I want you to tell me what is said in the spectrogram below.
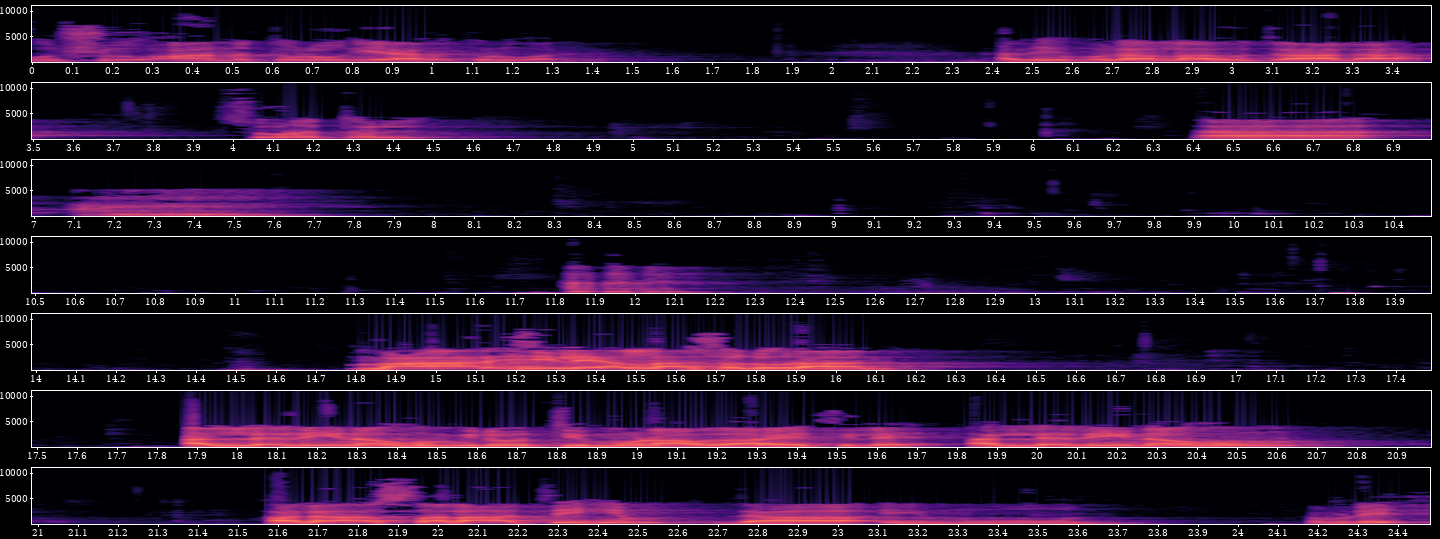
ஹுஷு ஆன தொழுகையாக தொழுவார்கள். அதே போல அல்லாஹு தாலா சூரத்துல் மாரிஜிலே அல்லாஹ் சொல்லுகிறான் அல்லதீனகும் இருபத்தி மூணாவது ஆயத்திலே அல்லதீனகும் அலா சலாத்திஹிம் தாஇமூன். அப்படி?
